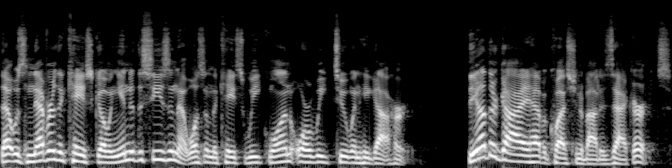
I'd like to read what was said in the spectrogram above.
That was never the case going into the season. That wasn't the case week one or week two when he got hurt. The other guy I have a question about is Zach Ertz.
